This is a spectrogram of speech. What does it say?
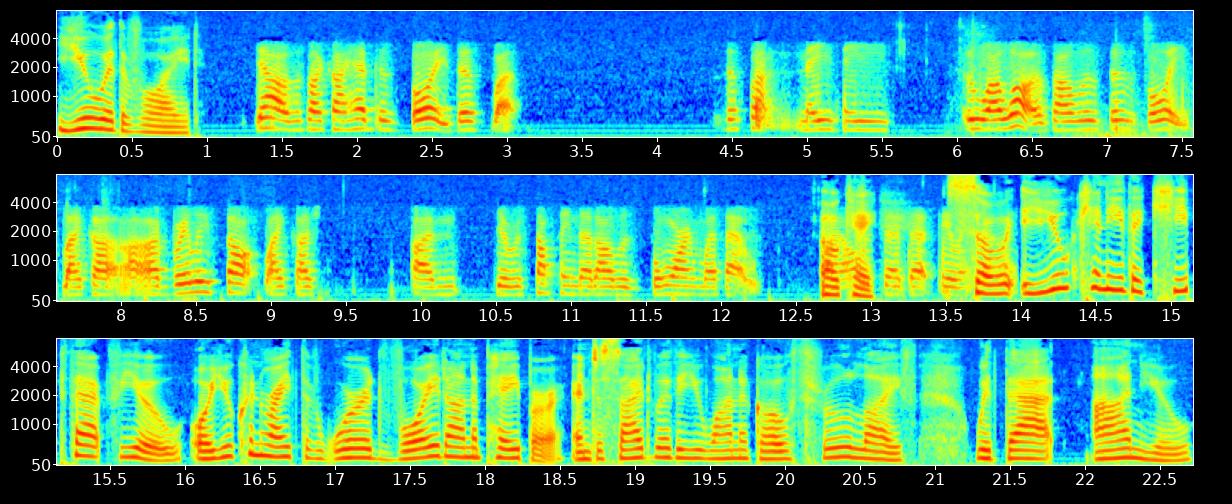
You were the void. Yeah, it was like I had this void. This what, this what made me who I was. I was this void. Like I, I really felt like I, I'm there was something that I was born without. Okay. always had that feeling. So you can either keep that view or you can write the word void on a paper and decide whether you want to go through life with that on you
